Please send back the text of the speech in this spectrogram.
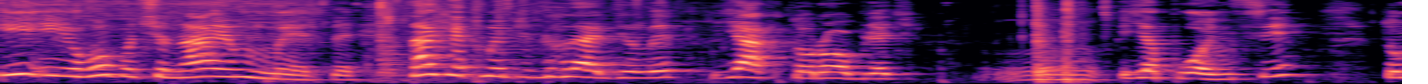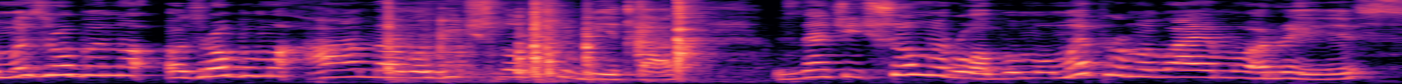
І його починаємо мити. Так як ми підгледіли, як то роблять японці, то ми зробимо, зробимо аналогічно собі так. Значить, що ми робимо? Ми промиваємо рис.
